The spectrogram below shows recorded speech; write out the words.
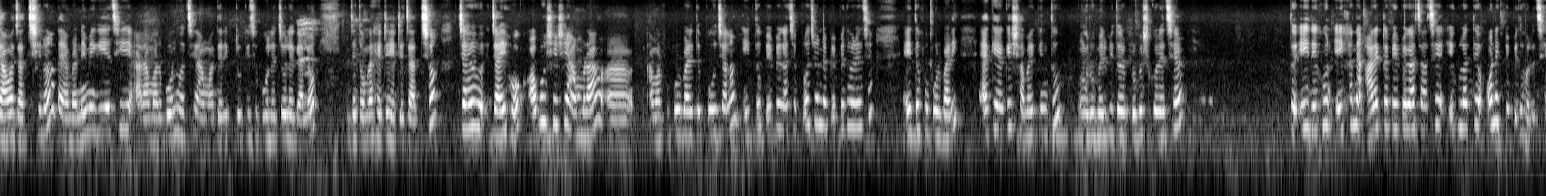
যাওয়া যাচ্ছিল। তাই আমরা নেমে গিয়েছি আর আমার বোন হচ্ছে আমাদের একটু কিছু বলে চলে গেল যে তোমরা হেঁটে হেঁটে যাচ্ছ। যাই যাই হোক, অবশেষে আমরা আমার ফুপুর বাড়িতে পৌঁছালাম। এই তো পেঁপে গাছে প্রচণ্ড পেঁপে ধরেছে। এই তো ফুপুর বাড়ি। একে একে সবাই কিন্তু রুমের ভিতরে প্রবেশ করেছে। তো এই দেখুন, এইখানে আরেকটা পেঁপে গাছ আছে, এগুলাতে অনেক পেঁপে ধরেছে।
